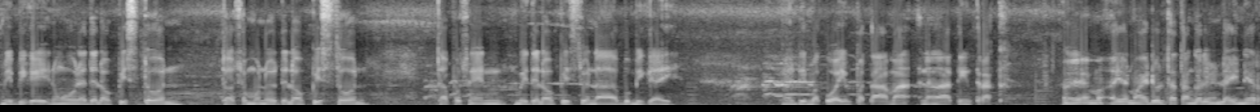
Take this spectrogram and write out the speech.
May bigay nung una dalawang piston, tapos sumunod dalawang piston, tapos ngayon may dalawang piston na bumigay. Hindi makuha yung patama ng ating truck. Ayan, ayan mga idol, tatanggalin yung liner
